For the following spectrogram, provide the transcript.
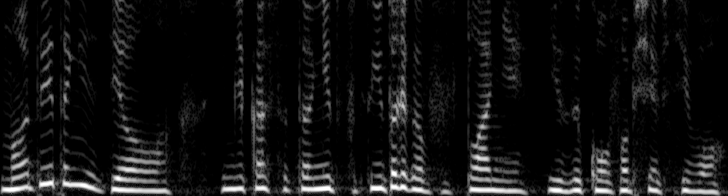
но ты это не сделала. И мне кажется, это не, не только в плане языков, вообще всего.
